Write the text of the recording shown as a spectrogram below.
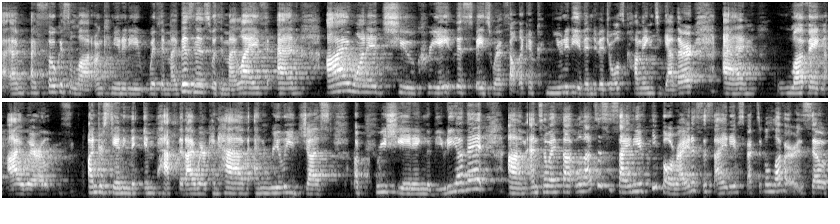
I, I, focus a lot on community within my business, within my life. And I wanted to create this space where I felt like a community of individuals coming together and loving eyewear, understanding the impact that eyewear can have, and really just appreciating the beauty of it. Um, and so I thought, well, that's a society of people, right? A society of spectacle lovers. So,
